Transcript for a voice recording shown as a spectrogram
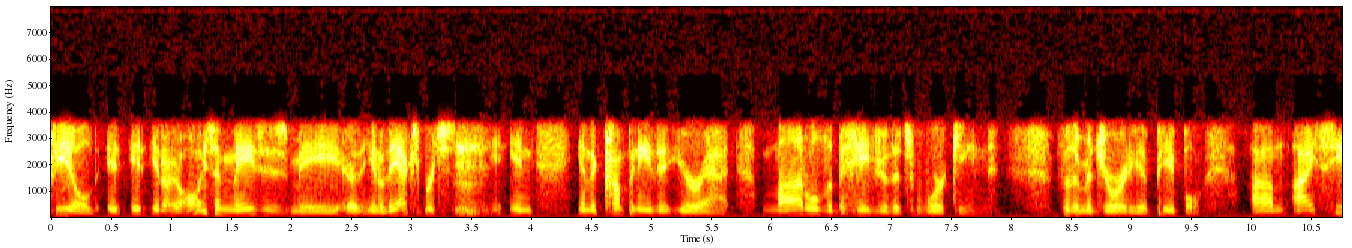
field. It, it, it always amazes me, or, you know, the experts in in the company that you're at model the behavior that's working for the majority of people. Um, I see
